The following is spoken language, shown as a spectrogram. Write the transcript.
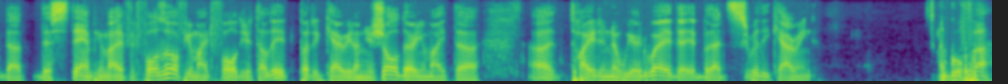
that this stamp, you might if it falls off, you might fold your talit, put it carry it on your shoulder. You might uh, uh, tie it in a weird way, but that's really carrying. Gufa.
